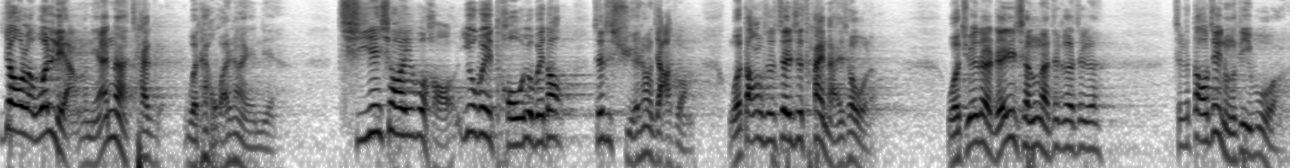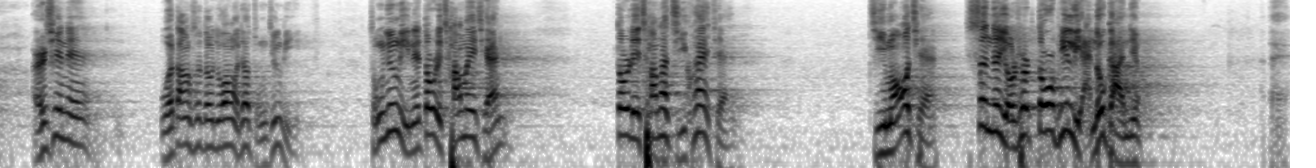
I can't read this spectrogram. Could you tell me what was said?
要了我两年呢，才我才还上人家。企业效益不好，又被偷又被盗，这是雪上加霜。我当时真是太难受了，我觉得人生啊，这个这个，这个到这种地步啊，而且呢，我当时都就管我叫总经理，总经理呢兜里常没钱，兜里常常几块钱，几毛钱，甚至有时候兜比脸都干净，哎，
